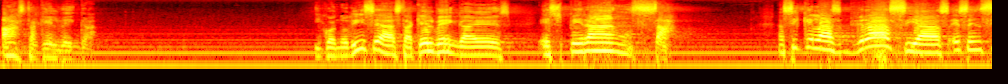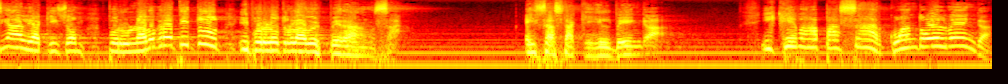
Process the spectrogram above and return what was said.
Hasta que Él venga. Y cuando dice hasta que Él venga es esperanza. Así que las gracias esenciales aquí son por un lado gratitud y por el otro lado esperanza. Es hasta que Él venga. ¿Y qué va a pasar cuando Él venga?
